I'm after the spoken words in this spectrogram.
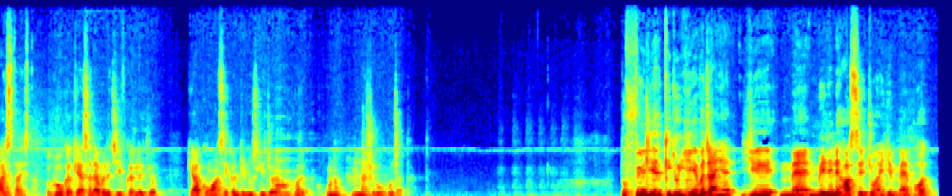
आहिस्ता आहिस्ता। ग्रो करके ऐसा लेवल अचीव कर लेते हो कि आपको वहाँ से कंटिन्यूसली जो है वर्क होना, मिलना शुरू हो जाता है। तो फेलियर की जो ये वजहें हैं, ये मैं, मेरे लिहाज से जो है, ये मैं बहुत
